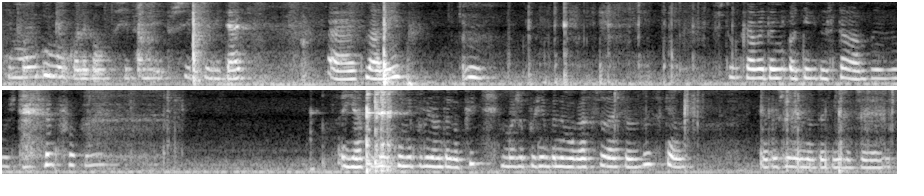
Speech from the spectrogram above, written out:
z tym moim innym kolegą, kto się przy, przy, przywitać e, z nami. Już tą kawę do, od nich dostałam, powiem szczerze, bo... Ja po nie powinnam tego pić. Może później będę mogła sprzedać to z zyskiem. Ja też nie będę takich rzeczy robić.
